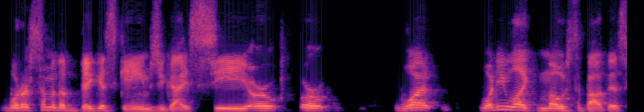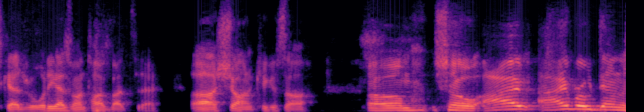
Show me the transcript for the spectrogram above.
what are some of the biggest games you guys see, or or what what do you like most about this schedule? What do you guys want to talk about today? Uh, Sean, kick us off. Um, so I I wrote down a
